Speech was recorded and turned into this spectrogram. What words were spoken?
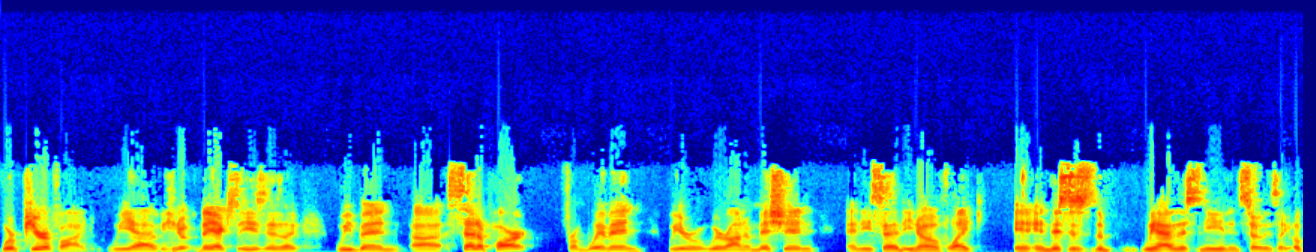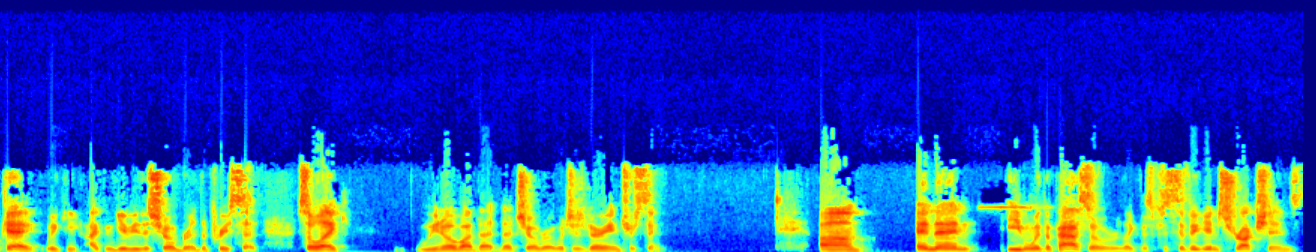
we're purified. We have, you know, they actually he says like we've been uh, set apart from women. We are we're on a mission." And he said, you know, if like and, and, this is the we have this need, and so he's like, okay, we can I can give you the showbread. The priest said, so like we know about that that showbread, which is very interesting. Um, and then even with the Passover, like the specific instructions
